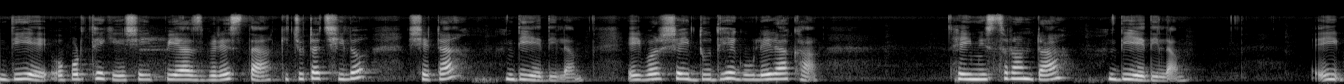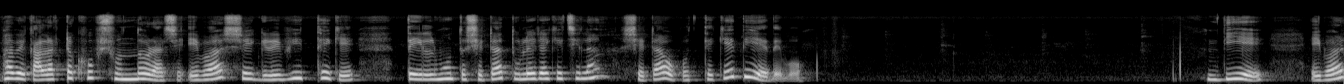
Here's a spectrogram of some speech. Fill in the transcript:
দিয়ে ওপর থেকে সেই পেঁয়াজ বেরেস্তা কিছুটা ছিল, সেটা দিয়ে দিলাম। এইবার সেই দুধে গুলে রাখা সেই মিশ্রণটা দিয়ে দিলাম। এইভাবে কালারটা খুব সুন্দর আসে। এবার সেই গ্রেভির থেকে তেল মতো সেটা তুলে রেখেছিলাম, সেটা ওপর থেকে দিয়ে দেব। দিয়ে এবার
